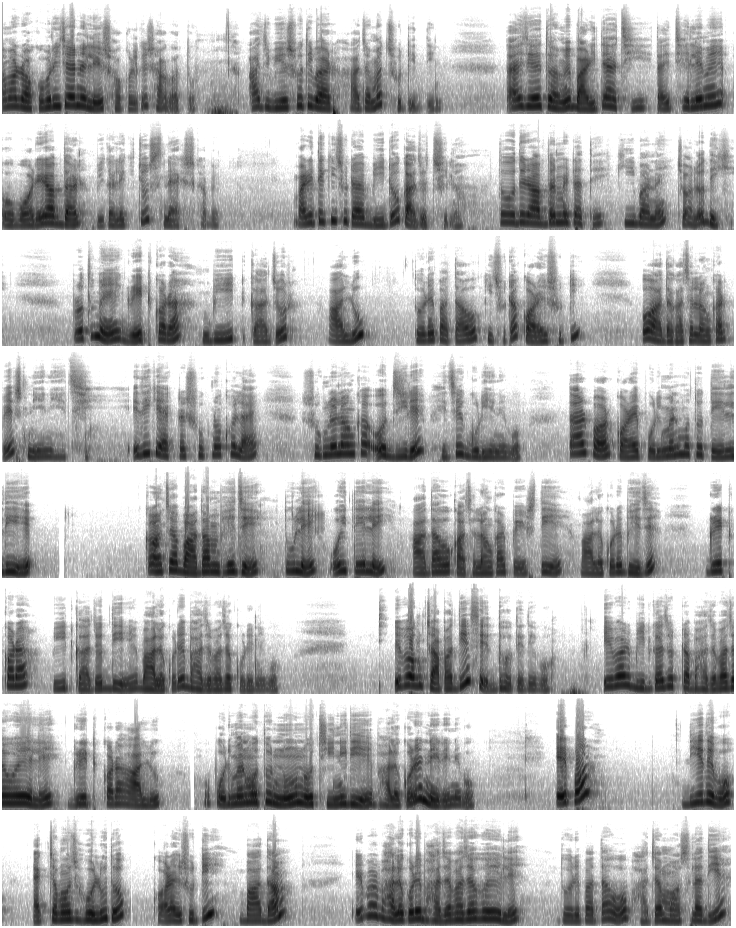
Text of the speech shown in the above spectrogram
আমার রকমারি চ্যানেলে সকলকে স্বাগত। আজ বৃহস্পতিবার, আজ আমার ছুটির দিন। তাই যেহেতু আমি বাড়িতে আছি, তাই ছেলে মেয়ে ও বরের আবদার বিকালে কিছু স্ন্যাক্স খাবে। বাড়িতে কিছুটা বিট ও গাজর ছিল। তো ওদের আবদার মেটাতে কী বানাই চলো দেখি। প্রথমে গ্রেট করা বিট, গাজর, আলু, ধনে পাতা ও কিছুটা কড়াইশুঁটি ও আদা কাঁচা লঙ্কার পেস্ট নিয়ে নিয়েছি। এদিকে একটা শুকনো খোলায় শুকনো লঙ্কা ও জিরে ভেজে গুঁড়িয়ে নেব। তারপর কড়াই পরিমাণ মতো তেল দিয়ে কাঁচা বাদাম ভেজে তুলে ওই তেলেই আদা ও কাঁচা লঙ্কার পেস্ট দিয়ে ভালো করে ভেজে গ্রেট করা বিট গাজর দিয়ে ভালো করে ভাজা ভাজা করে নেব এবং চাপা দিয়ে সেদ্ধ হতে দেব। এবার বিট গাজরটা ভাজা ভাজা হয়ে এলে গ্রেট করা আলু ও পরিমাণ মতো নুন ও চিনি দিয়ে ভালো করে নেড়ে নেব। এরপর দিয়ে দেব এক চামচ হলুদ ও কড়াইশুঁটি, বাদাম। এরপর ভালো করে ভাজা ভাজা হয়ে এলে ধনে পাতা ও ভাজা মশলা দিয়ে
